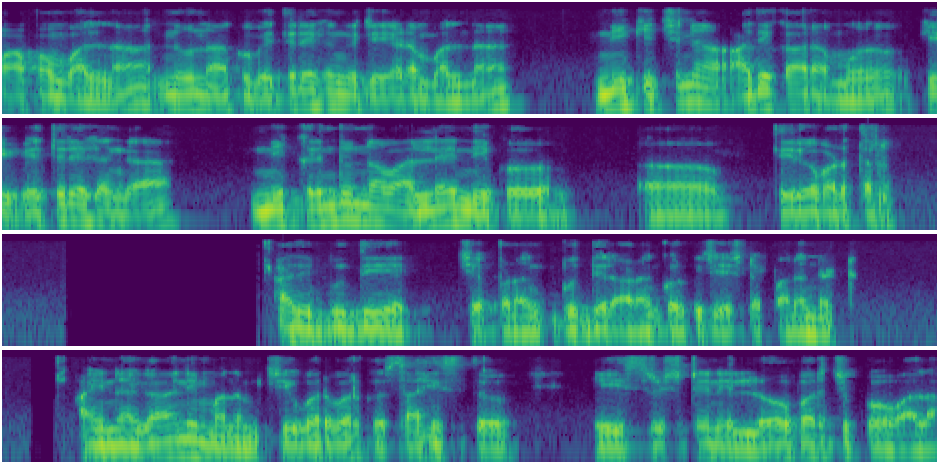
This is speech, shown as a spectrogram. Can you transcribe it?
పాపం వలన నువ్వు నాకు వ్యతిరేకంగా చేయడం వలన నీకు ఇచ్చిన అధికారముకి వ్యతిరేకంగా నీ క్రిందున్న వాళ్ళే నీకు తిరగబడతారు. అది బుద్ధి చెప్పడానికి బుద్ధి రావడం కొరకు చేసిన పని అన్నట్టు. అయినా కానీ మనం చివరి వరకు సహిస్తూ ఈ సృష్టిని లోపరుచుకోవాలా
